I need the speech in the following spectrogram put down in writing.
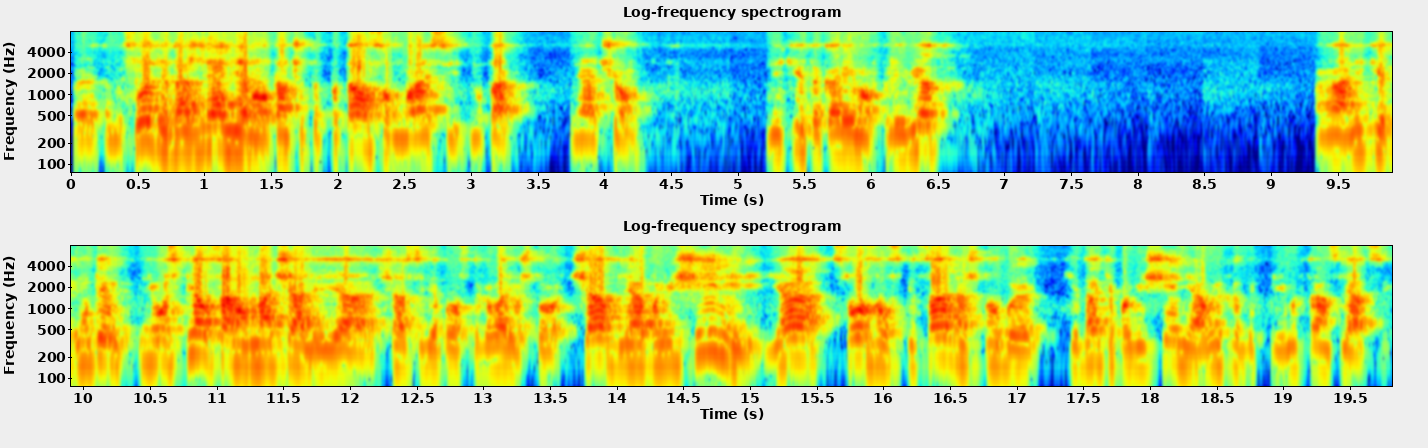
Поэтому сегодня дождя не было, там что-то пытался моросить, ну так, ни о чем. Никита Каримов, привет. А, Никит, ну ты не успел в самом начале, я сейчас тебе просто говорю, что чат для оповещений я создал специально, чтобы кидать оповещения о выходах прямых трансляций.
